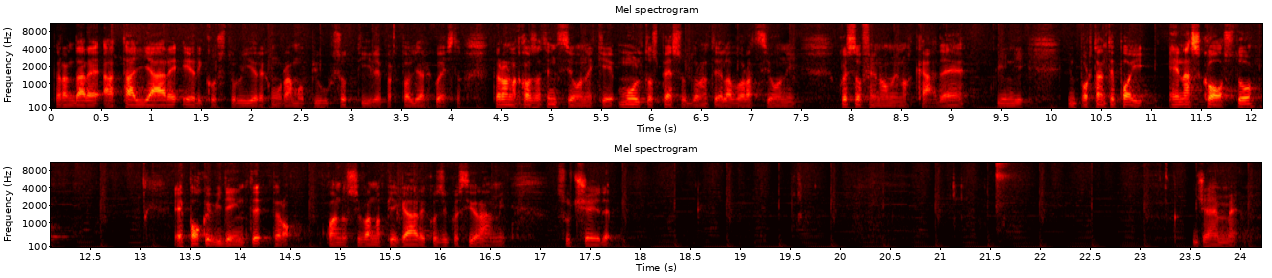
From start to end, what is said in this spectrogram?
per andare a tagliare e ricostruire con un ramo più sottile per togliere questo. Però una cosa attenzione che molto spesso durante le lavorazioni questo fenomeno accade. Eh? quindi l'importante poi è nascosto, è poco evidente, però quando si vanno a piegare così questi rami succede. Gemme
